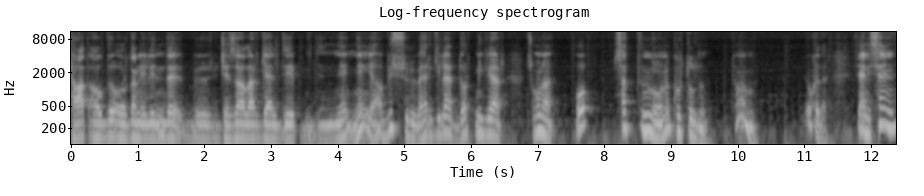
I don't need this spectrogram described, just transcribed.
Kağıt aldı oradan elinde e, cezalar geldi. Ne, ne ya bir sürü vergiler 4 milyar. Sonra hop sattın mı onu kurtuldun. Tamam mı? O kadar. Yani sen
